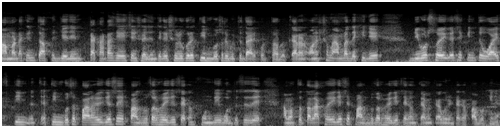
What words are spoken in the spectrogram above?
মামলাটা কিন্তু আপনি যেদিন টাকাটা চেয়েছেন, সেদিন থেকে শুরু করে তিন বছরের ভিতরে দায়ের করতে হবে। কারণ অনেক সময় আমরা দেখি যে ডিভোর্স হয়ে গেছে কিন্তু ওয়াইফ তিন তিন বছর পার হয়ে গেছে, পাঁচ বছর হয়ে গেছে, এখন ফোন দিয়ে বলতেছে যে, আমার তো তালাক হয়ে গেছে, পাঁচ বছর হয়ে গেছে, এখন আমি কাবিনের টাকা পাবো কিনা?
